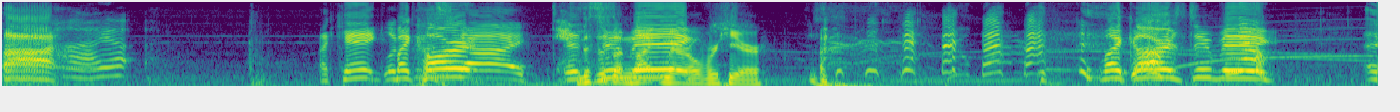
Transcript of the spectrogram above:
I, uh, I can't. Look my car is This too is a big. nightmare over here. My car is too big.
